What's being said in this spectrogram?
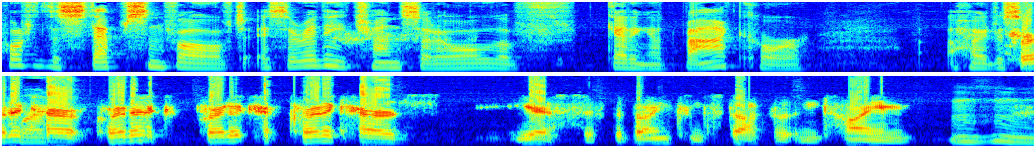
what are the steps involved? Is there any chance at all of getting it back, or how does credit it work? Card, credit credit credit cards, yes. If the bank can stop it in time, mm-hmm.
